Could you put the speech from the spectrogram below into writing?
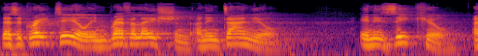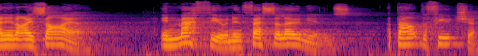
There's a great deal in Revelation and in Daniel, in Ezekiel and in Isaiah in Matthew and in Thessalonians about the future.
